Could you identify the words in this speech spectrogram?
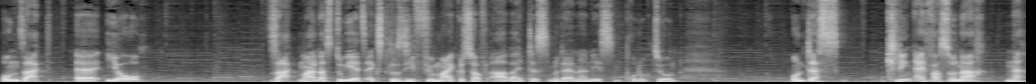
und sagt, äh, yo, sag mal, dass du jetzt exklusiv für Microsoft arbeitest mit deiner nächsten Produktion. Und das klingt einfach so nach, na,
